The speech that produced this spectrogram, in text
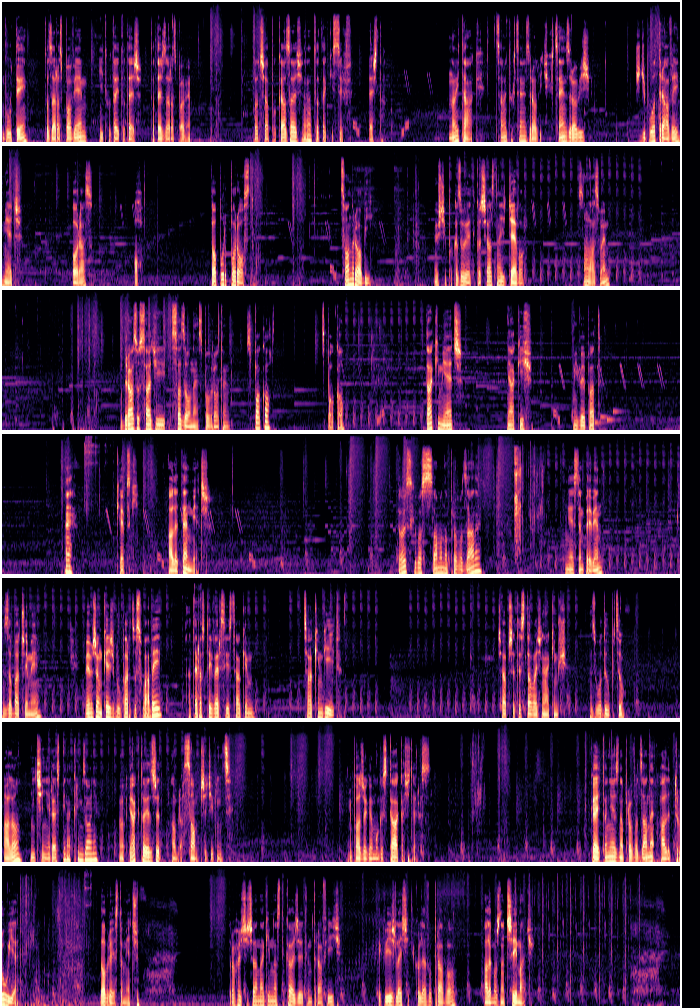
buty, to zaraz powiem. I tutaj to też, to też zaraz powiem. To trzeba pokazać, no to taki syf, reszta. No i tak, co my tu chcemy zrobić? Chcę zrobić źdźbło trawy, miecz oraz o, topór porostu. Co on robi? Już ci pokazuję, tylko trzeba znaleźć drzewo. Znalazłem. Od razu sadzi sadzone z powrotem. Spoko. Spoko. Taki miecz jakiś mi wypadł. Eh, kiepski. Ale ten miecz. To jest chyba samo naprowadzane? Nie jestem pewien. Zobaczymy. Wiem, że on kiedyś był bardzo słaby, a teraz w tej wersji jest całkiem całkiem git. Trzeba przetestować na jakimś złodupcu. Halo? Nic się nie respi na Crimsonie? No, jak to jest, że... Dobra, są przeciwnicy. Nie patrz, jak ja mogę skakać teraz. Okej, to nie jest naprowadzane, ale truje. Dobry jest to miecz. Trochę się trzeba nagimnastykować, żeby tym trafić. Jak widzisz, leci tylko lewo, prawo, ale można trzymać.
